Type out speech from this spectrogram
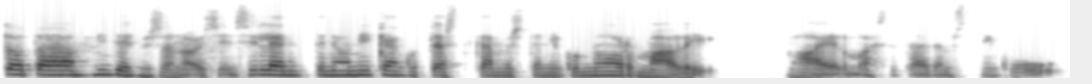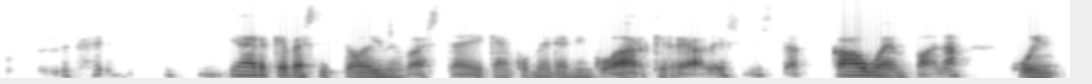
tota, miten mä sanoisin, silleen, että ne on ikään kuin tästä tämmöistä niin kuin normaalimaailmasta tai tämmöistä niin kuin järkevästi toimivasta ja ikään kuin meidän niin kuin arkirealismista kauempana kuin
